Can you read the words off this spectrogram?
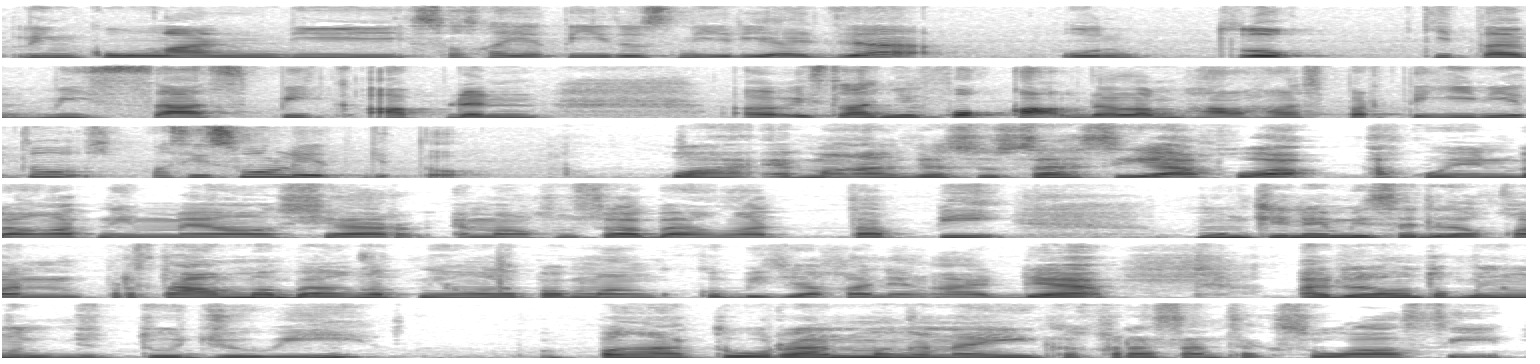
lingkungan di society itu sendiri aja untuk kita bisa speak up dan uh, istilahnya vokal dalam hal-hal seperti ini tuh masih sulit gitu. Wah, emang agak susah sih aku akuin banget nih Mel share emang susah banget. Tapi mungkin yang bisa dilakukan pertama banget nih oleh pemangku kebijakan yang ada adalah untuk menyetujui pengaturan mengenai kekerasan seksual sih.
